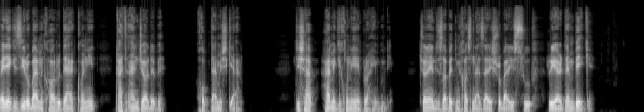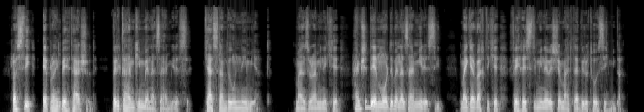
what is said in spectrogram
ولی اگه زیر و بم کار رو درک کنید قطعا جالبه. خب دمش گرم. دیشب همگی خونه ابراهیم بودیم. چون الیزابت می‌خواست نظرش رو برای سو ریاردن بگه. راستی ابراهیم بهتر شده ولی غمگین به نظر می‌رسه که اصلا به اون نمیاد. منظورم اینه که همیشه دلمرده به نظر می‌رسید مگر وقتی که فهرستی مینوشت مطلبی رو توضیح می‌داد.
